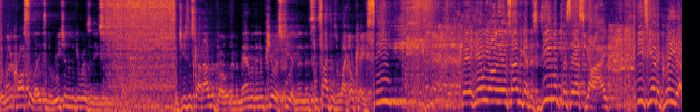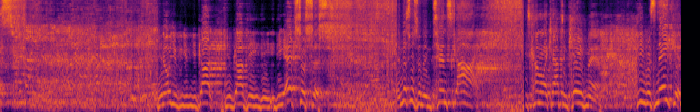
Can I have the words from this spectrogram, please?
they went across the lake to the region of the Gerasenes. But Jesus got out of the boat, and a man with an impure spirit, and his disciples were like, okay, see? Okay, here we are on the other side. We got this demon possessed guy. He's here to greet us. You know, you, you, you got, you've got the, the, the exorcist. And this was an intense guy. He's kind of like Captain Caveman. He was naked.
